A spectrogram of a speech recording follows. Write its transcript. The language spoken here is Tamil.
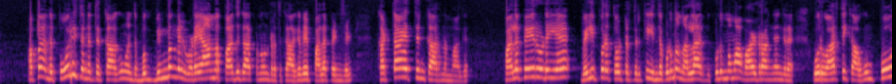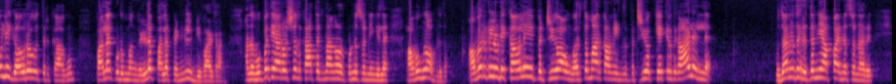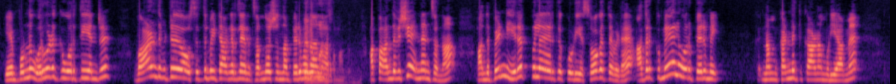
அப்ப அந்த போலித்தனத்திற்காகவும் அந்த பிம்பங்கள் உடையாம பாதுகாக்கணும்ன்றதுக்காகவே பல பெண்கள் கட்டாயத்தின் காரணமாக பல பேருடைய வெளிப்புற தோற்றத்திற்கு இந்த குடும்பம் நல்லா இருக்கு குடும்பமா வாழ்றாங்கங்கிற ஒரு வார்த்தைக்காகவும் போலி கௌரவத்திற்காகவும் பல குடும்பங்கள்ல பல பெண்கள் இப்படி வாழ்றாங்க. அந்த முப்பத்தி ஆறு வருஷத்தை காத்திருந்தாங்கன்னு ஒரு பொண்ணு சொன்னீங்கல்ல அவங்களும் அப்படிதான். அவர்களுடைய கவலையை பற்றியோ அவங்க வருத்தமா இருக்காங்கிறத பற்றியோ கேட்கறதுக்கு ஆள் இல்ல. உதாரணத்துக்கு ரித்தன்யா அப்பா என்ன சொன்னாரு? என் பொண்ணு ஒருவனுக்கு ஒருத்தி என்று வாழ்ந்து விட்டு அவ செத்து போயிட்டாங்கிறதுல எனக்கு சந்தோஷம் தான் பெருமைதான் அப்ப அந்த விஷயம் என்னன்னு சொன்னா அந்த பெண் இறப்புல இருக்கக்கூடிய சோகத்தை விட அதற்கு மேல் ஒரு பெருமை நம் கண்ணுக்கு காண முடியாம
